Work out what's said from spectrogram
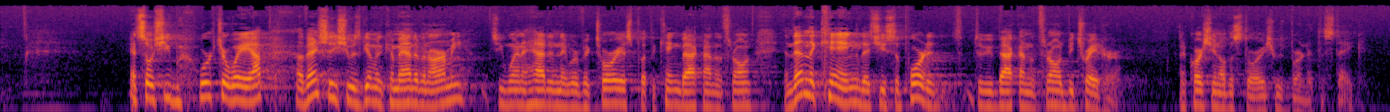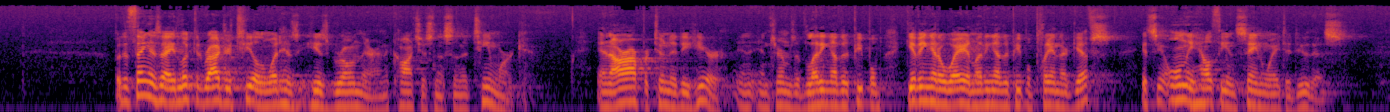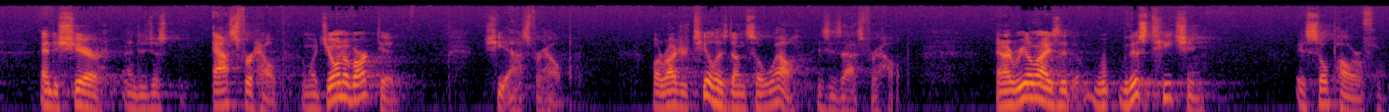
And so she worked her way up. Eventually, she was given command of an army. She went ahead and they were victorious, put the king back on the throne. And then the king that she supported to be back on the throne betrayed her. And of course, you know the story. She was burned at the stake. But the thing is, I looked at Roger Teel and what has, he has grown there, and the consciousness and the teamwork, and our opportunity here in, in terms of letting other people, giving it away and letting other people play in their gifts. It's the only healthy and sane way to do this, and to share and to just ask for help. And what Joan of Arc did, she asked for help. What Roger Teel has done so well is he's asked for help. And I realize that w- this teaching is so powerful.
